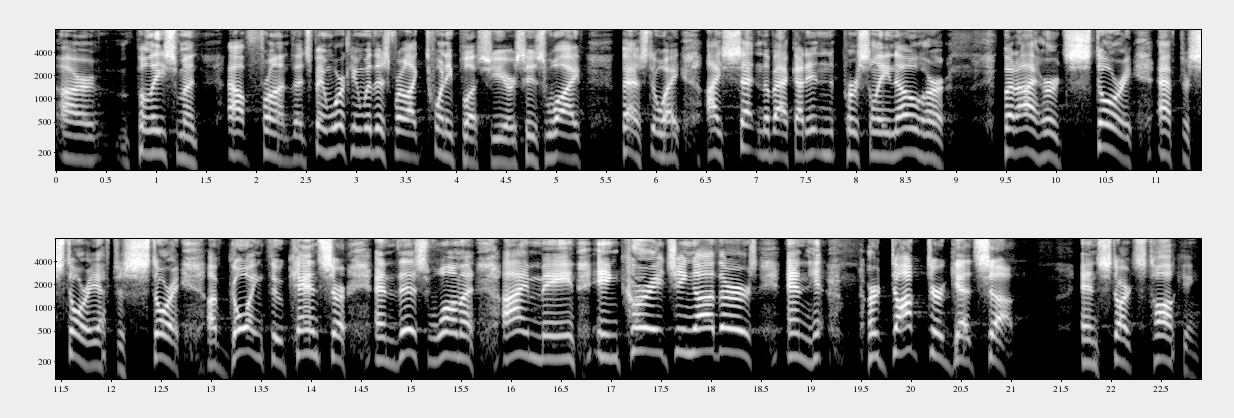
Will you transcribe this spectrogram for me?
our policeman out front that's been working with us for like 20 plus years, his wife passed away. I sat in the back. I didn't personally know her, but I heard story after story after story of going through cancer. And this woman, I mean, encouraging others. And her doctor gets up and starts talking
